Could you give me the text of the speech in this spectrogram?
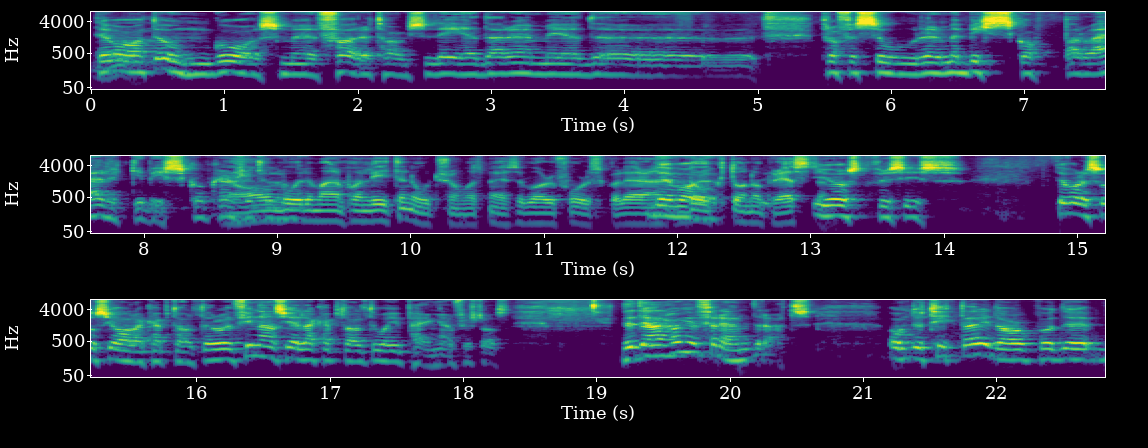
det var att umgås med företagsledare, med eh, professorer, med biskopar och ärkebiskop kanske Ja, och bodde man på en liten ort som hos mig så var Det folkskolläraren, doktorn och prästen. Just precis. Det var det sociala kapitalet. Och det finansiella kapitalet det var ju pengar förstås. Det där har ju förändrats. Om du tittar idag på det,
